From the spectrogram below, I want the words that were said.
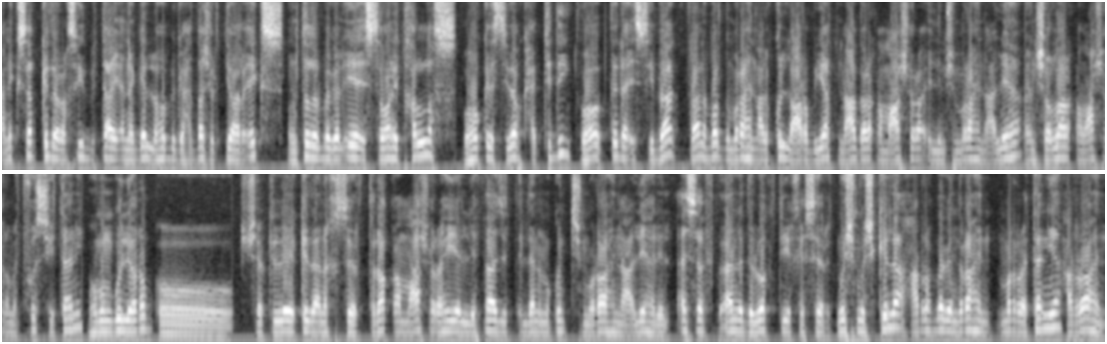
وهنكسب كده الرصيد بتاعي أنا قال اهو بقى 11 TRX. وننتظر بقى الايه الثواني تخلص. وهو كده السباق هيبتدي وهو ابتدى السباق. فأنا برضو مراهن على كل العربيات ما عدا رقم 10 اللي مش مراهن عليها. إن شاء الله رقم 10 ما تفوزش تاني. وهو بنقول يا رب أوه شكلي كده أنا خسرت. رقم 10 هي اللي فازت اللي أنا ما كنتش مراهن عليها للأسف. فأنا دلوقتي خسرت. مش مشكلة هنروح بقى نراهن مرة تانية هنراهن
